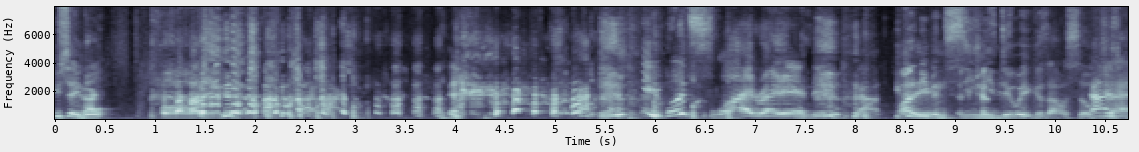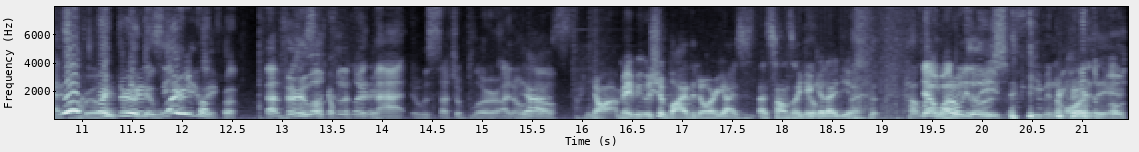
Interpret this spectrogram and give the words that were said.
Usain Bolt. Oh, You would slide right in, dude. You couldn't even see me do it because I was so That's fast, bro. right through it, dude. Where did you come from? That very just well like a could have been Matt. It was such a blur. I don't Yeah, know. it's- you know, maybe we should buy the door, guys. That sounds like Yo. a good idea. How Yeah, many why don't we windows even We can are get the there?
